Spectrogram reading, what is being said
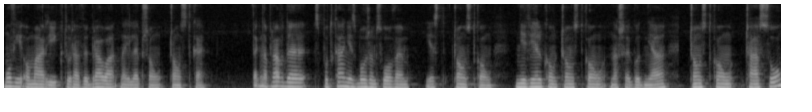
Mówi o Marii, która wybrała najlepszą cząstkę. Tak naprawdę spotkanie z Bożym Słowem jest cząstką, niewielką cząstką naszego dnia, cząstką czasu,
